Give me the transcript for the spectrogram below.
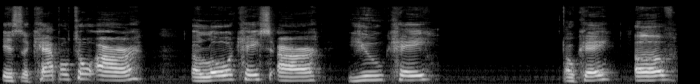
is a capital R, a lowercase r, U K, okay, of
